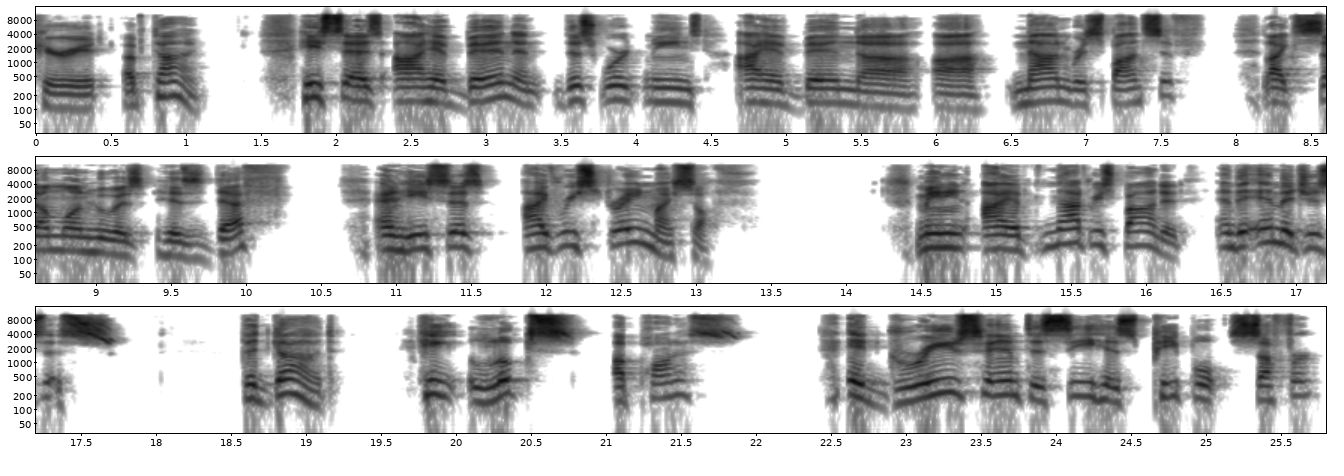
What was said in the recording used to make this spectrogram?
period of time. He says, I have been, and this word means I have been uh, uh, non responsive, like someone who is, is deaf. And he says, I've restrained myself, meaning I have not responded. And the image is this that God, He looks upon us. It grieves Him to see His people suffer,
